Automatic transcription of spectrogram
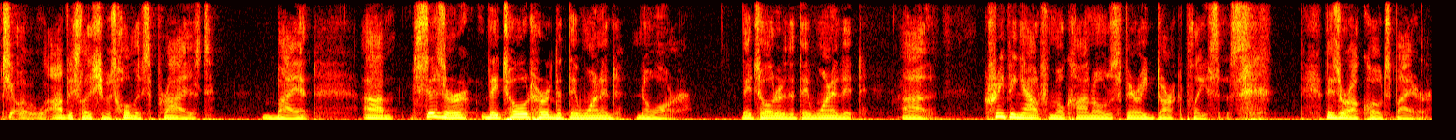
she, obviously, she was wholly surprised by it. Um, Scissor, they told her that they wanted noir. They told her that they wanted it uh, creeping out from O'Connell's very dark places. These are all quotes by her.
